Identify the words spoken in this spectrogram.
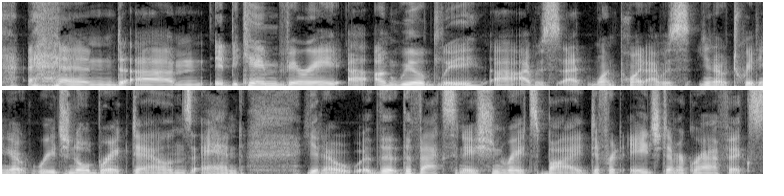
and um, it became very uh, unwieldy. I was at one point I was you know tweeting out regional breakdowns and you know the the vaccination rates by different age demographics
